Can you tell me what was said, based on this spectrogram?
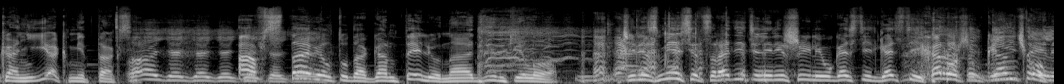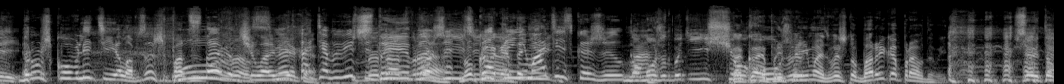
коньяк. Ай-яй-яй-яй-яй-яй. А вставил туда гантелю на один кило. Через месяц родители решили угостить гостей хорошим коньячком. Дружку влетело. Представляешь, подставил. Ну, человека. хотя бы, видишь, Ну, Стыдно. Ну как это не... предпринимательская жилка. Но может быть и еще Какая предприниматель? Вы что, барык оправдываете? Все это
